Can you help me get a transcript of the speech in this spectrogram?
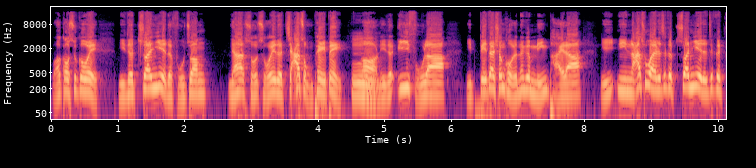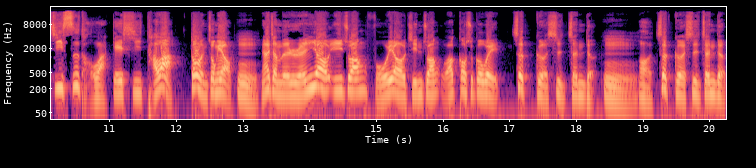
我要告诉各位，你的专业的服装，你要所所谓的甲种配备、嗯、哦，你的衣服啦，你别在胸口的那个名牌啦。你你拿出来的这个专业的这个鸡丝头啊，给洗头啊，都很重要。嗯，人家讲的人要衣装，佛要金装，我要告诉各位，这个是真的。嗯，哦，这个是真的。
